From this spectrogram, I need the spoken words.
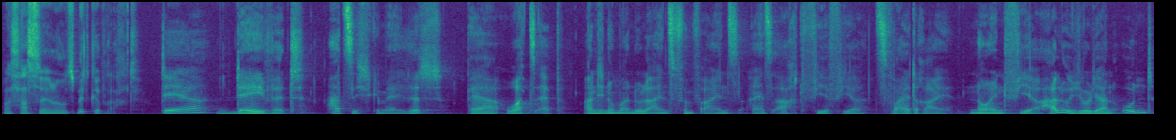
Was hast du denn uns mitgebracht? Der David hat sich gemeldet per WhatsApp an die Nummer 0151 1844 2394. Hallo Julian und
